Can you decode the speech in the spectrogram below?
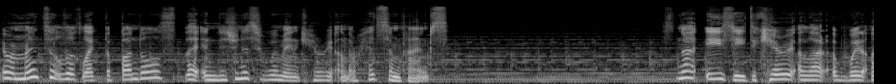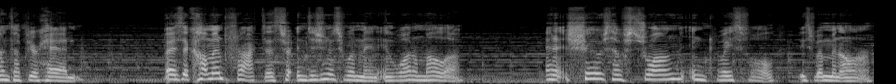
They were meant to look like the bundles that indigenous women carry on their heads sometimes. Not easy to carry a lot of weight on top of your head, but it's a common practice for indigenous women in Guatemala, and it shows how strong and graceful these women are.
